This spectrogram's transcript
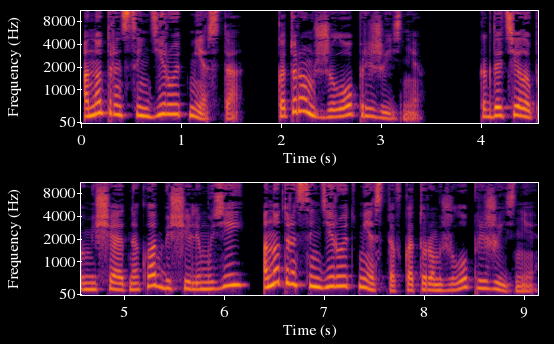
оно трансцендирует место, в котором жило при жизни. Когда тело помещают на кладбище или музей, оно трансцендирует место, в котором жило при жизни.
